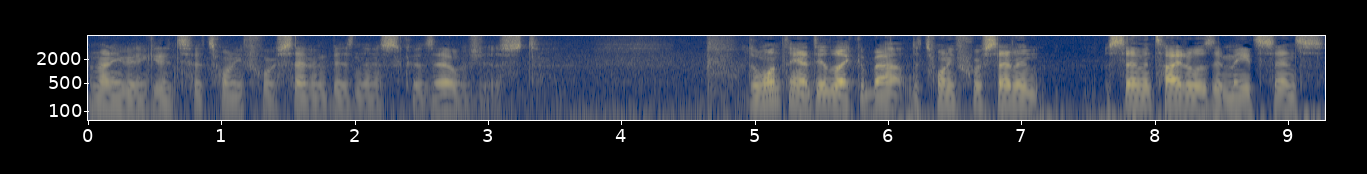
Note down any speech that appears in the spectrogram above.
I'm not even going to get into 24 7 business because that was just. The one thing I did like about the 24 7 7 title is it made sense.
